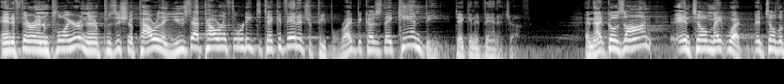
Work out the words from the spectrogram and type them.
And if they're an employer and they're in a position of power, they use that power and authority to take advantage of people, right? Because they can be taken advantage of. And that goes on until what? Until the,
